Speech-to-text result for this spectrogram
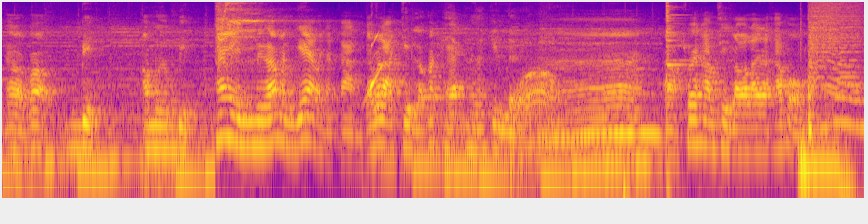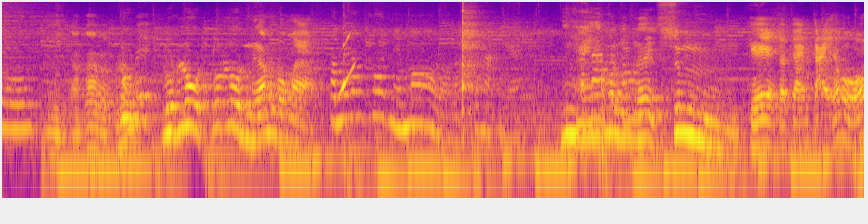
แล้วเราก็บิด เอามือบิดให้เนื้อมันแยกออกจากกัน แล้วเวลากินเราก็แทะเนื้อกินเลย อ่าอะช่วยทำสิรออะไรนะครับผมนี่แล้วก็แบบรูดรูดรูดรูดรูดเนื้อมันลงมา เราไม่ต้องทอดในหม้อหรอลักษณะเนี้ย นี่ไงครับนี้เลย ซึมโอเคจัดการไก่ครับผม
